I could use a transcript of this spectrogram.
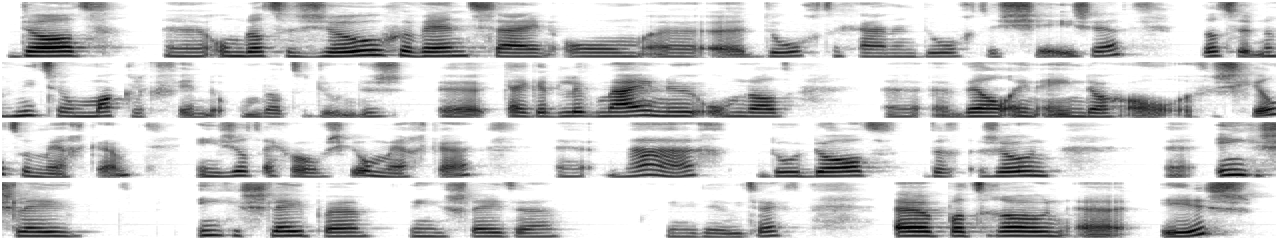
Dat omdat ze zo gewend zijn om door te gaan en door te chasen, dat ze het nog niet zo makkelijk vinden om dat te doen. Dus kijk, het lukt mij nu om dat uh, wel in één dag al verschil te merken. En je zult echt wel verschil merken. Uh, maar doordat er zo'n ingeslepen, ingesleten, geen idee hoe je het zegt, patroon is,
